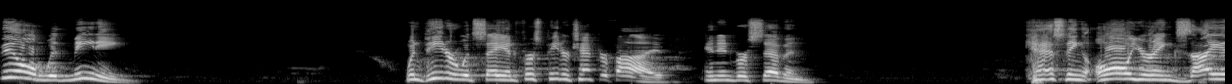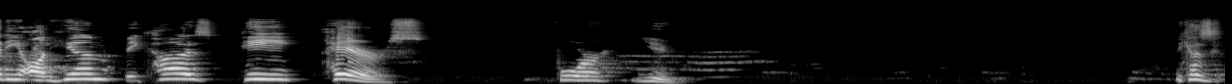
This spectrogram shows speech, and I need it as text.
filled with meaning. When Peter would say in 1 Peter chapter 5 and in verse 7, casting all your anxiety on Him because He cares for you. Because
